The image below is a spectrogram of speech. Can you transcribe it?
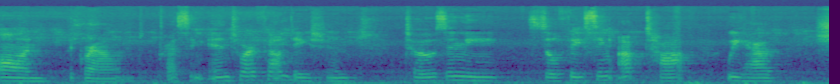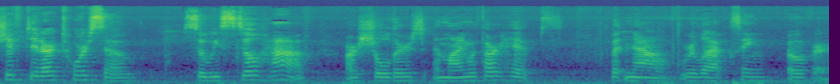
on the ground. Pressing into our foundation, toes and knee still facing up top. We have shifted our torso so we still have our shoulders in line with our hips, but now relaxing over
